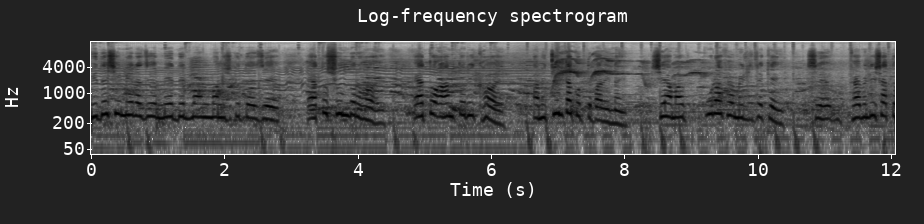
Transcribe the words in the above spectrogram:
বিদেশি মেয়েরা যে মেয়েদের মন মানসিকতা যে এত সুন্দর হয়, এত আন্তরিক হয়, আমি চিন্তা করতে পারি নাই। সে আমার পুরো ফ্যামিলিটাকে, সে ফ্যামিলির সাথে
